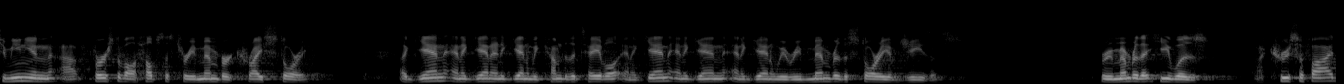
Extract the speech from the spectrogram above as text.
Communion, uh, first of all, helps us to remember Christ's story. Again and again and again, we come to the table, and again and again and again, we remember the story of Jesus. We remember that he was uh, crucified.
